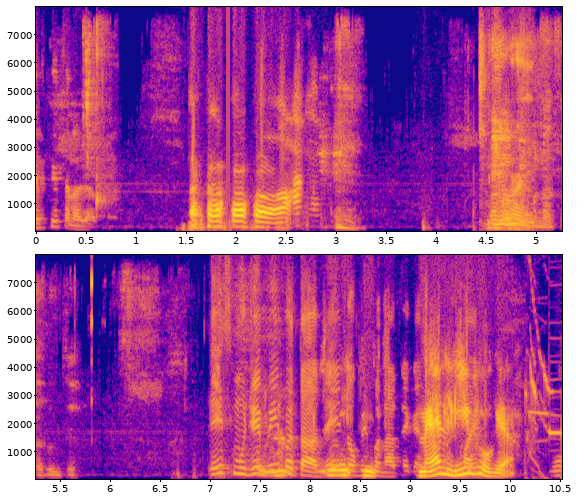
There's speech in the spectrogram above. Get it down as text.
एफ़ के चला जाता मैं जी लॉबी भाई बनाता रुक जा इस मुझे भी बता दे लॉबी बनाते कैसे मैं लीव हो गया। वो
